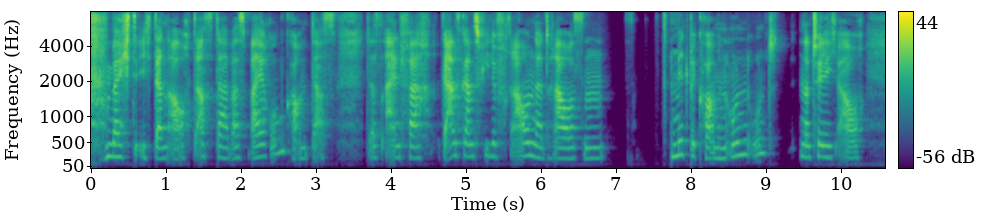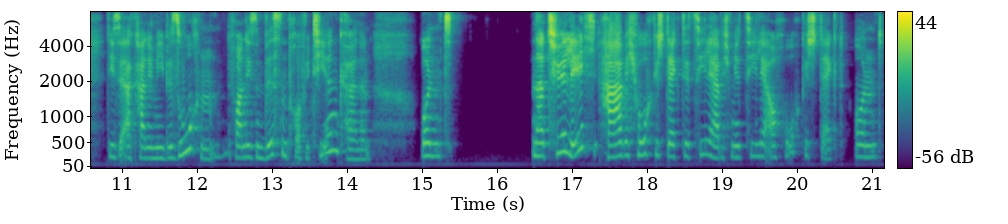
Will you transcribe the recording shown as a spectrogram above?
möchte ich dann auch, dass da was bei rumkommt, dass, dass einfach ganz, ganz viele Frauen da draußen mitbekommen und, und natürlich auch diese Akademie besuchen, von diesem Wissen profitieren können. Und natürlich habe ich hochgesteckte Ziele, habe ich mir Ziele auch hochgesteckt und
